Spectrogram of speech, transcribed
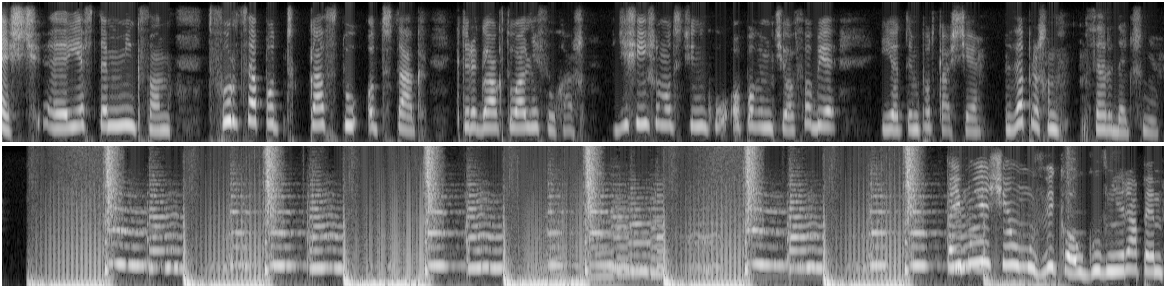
Cześć, e, jestem Mikson, twórca podcastu Od Tak, którego aktualnie słuchasz. W dzisiejszym odcinku opowiem Ci o sobie i o tym podcaście. Zapraszam serdecznie. Zajmuję się muzyką, głównie rapem,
